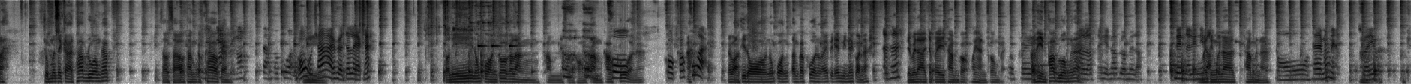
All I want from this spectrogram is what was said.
มา ชมบรรยากาศภาพรวมครับ สาวๆทำกับข้าวกันตำข้าวคั่วโอ้นี่ ใช่เผื่อจะแหลกนะ ตอนนี้น้องปอนก็กำลังทำในส่วนของตำข้าวคั่วนะ โขกข้าวคั่ว ระหว่างที่รอน้องปอนตำข้าวคั่วน้องไอซ์เป็นแอดมินให้ก่อนนะ อะฮะ เดี๋ยวเวลาจะไปทำก็ค่อยหันกล้องไปโอเคเอาให้เห็นภาพรวมก็ได้ เอาเหรอให้เห็นภาพรวมเลยเหรอ เล่นไหนเล่นนี่หเหมารยอถึงเวลาทำอะนะ อ๋อได้มั้งเนี่ย สวยอยู่ โอเค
